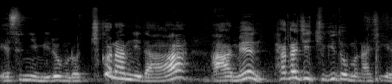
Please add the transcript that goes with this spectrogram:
예수님 이름으로 축원합니다. 아멘. 다 같이 주기도문 하시겠습니다.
